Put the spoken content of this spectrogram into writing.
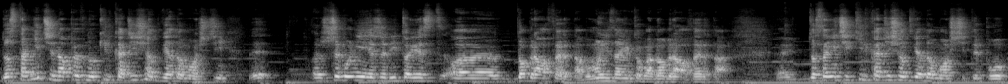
Dostaniecie na pewno kilkadziesiąt wiadomości, y, szczególnie jeżeli to jest e, dobra oferta, bo moim zdaniem to była dobra oferta. Dostaniecie kilkadziesiąt wiadomości typu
